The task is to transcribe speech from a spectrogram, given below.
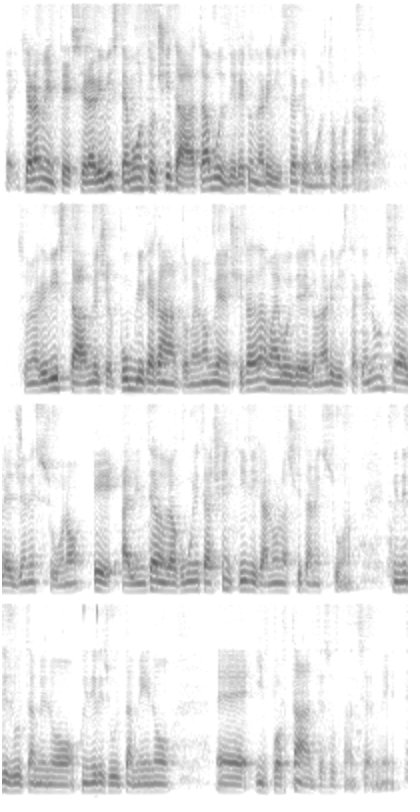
eh, chiaramente se la rivista è molto citata vuol dire che è una rivista che è molto quotata. Se una rivista invece pubblica tanto ma non viene citata mai vuol dire che è una rivista che non se la legge nessuno e all'interno della comunità scientifica non la cita nessuno, quindi risulta meno, quindi risulta meno eh, importante sostanzialmente.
